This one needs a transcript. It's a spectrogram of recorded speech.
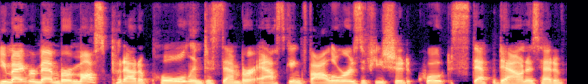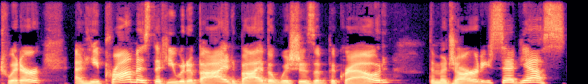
you might remember Musk put out a poll in December asking followers if he should, quote, step down as head of Twitter. And he promised that he would abide by the wishes of the crowd. The majority said yes.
